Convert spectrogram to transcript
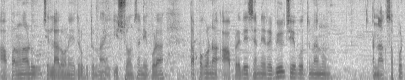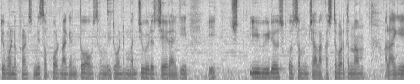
ఆ పల్నాడు జిల్లాలోనే దొరుకుతున్నాయి ఈ స్టోన్స్ అన్నీ కూడా. తప్పకుండా ఆ ప్రదేశాన్ని రివ్యూ చేయబోతున్నాను. నాకు సపోర్ట్ ఇవ్వండి ఫ్రెండ్స్. మీ సపోర్ట్ నాకు ఎంతో అవసరం. ఇటువంటి మంచి వీడియోస్ చేయడానికి ఈ ఈ వీడియోస్ కోసం చాలా కష్టపడుతున్నాం. అలాగే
